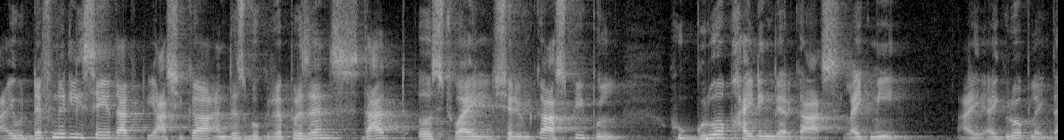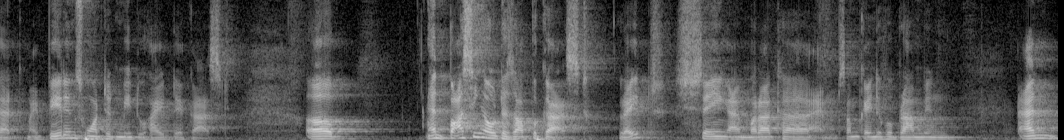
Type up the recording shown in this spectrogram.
I would definitely say that Yashica and this book represents that erstwhile scheduled caste people who grew up hiding their caste, like me. I, I grew up like that. My parents wanted me to hide their caste. Uh, and passing out as upper caste right? Saying I'm Maratha, I'm some kind of a Brahmin, and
